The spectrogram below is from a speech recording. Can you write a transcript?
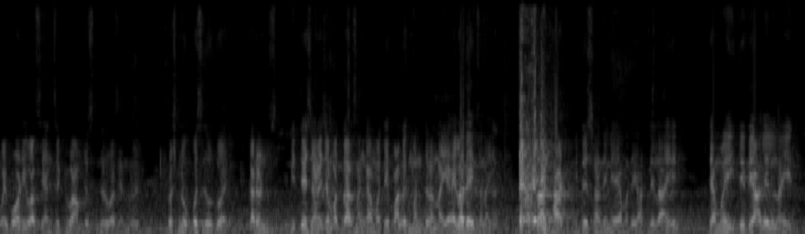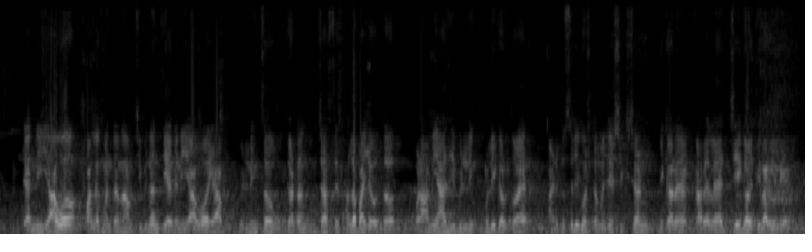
वैभववाडीवासियांचे किंवा आमच्या सिंधुदुर्गवासियांचे प्रश्न उपस्थित होतो आहे कारण नितेश राणेच्या मतदारसंघामध्ये पालकमंत्र्यांना यायला द्यायचं नाही. असा घाट नितेश राणेने यामध्ये घातलेला आहे. त्यामुळे इथे ते आलेले नाहीत. त्यांनी यावं पालकमंत्र्यांना आमची विनंती आहे त्यांनी यावं. ह्या बिल्डिंगचं उद्घाटन तुमच्या हस्ते झालं पाहिजे होतं. पण आम्ही आज ही बिल्डिंग खुली करतो आहे आणि दुसरी गोष्ट म्हणजे शिक्षण अधिकाऱ्या कार्यालयात जी गळती लागलेली आहे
